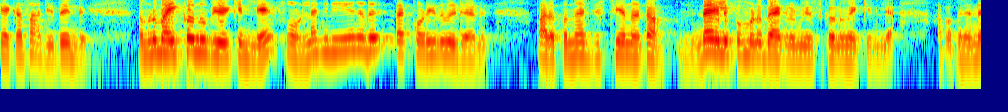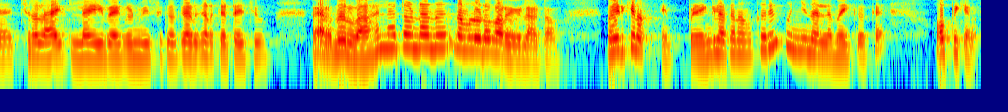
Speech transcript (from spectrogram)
കേൾക്കാൻ സാധ്യതയുണ്ട്. നമ്മൾ മൈക്കൊന്നും ഉപയോഗിക്കുന്നില്ലേ? ഫോണിൽ അങ്ങനെ അങ്ങോട്ട് റെക്കോർഡ് ചെയ്ത് വിടുകയാണ്. അപ്പോൾ അതൊക്കെ ഒന്ന് അഡ്ജസ്റ്റ് ചെയ്യണം കേട്ടോ. എന്തായാലും ഇപ്പം നമ്മൾ ബാക്ക്ഗ്രൗണ്ട് മ്യൂസിക് ഒന്നും വെക്കുന്നില്ല. അപ്പോൾ പിന്നെ നാച്ചുറൽ ആയിട്ടുള്ള ഈ ബാക്ക്ഗ്രൗണ്ട് മ്യൂസിക് ഒക്കെ അവിടെ കിടക്കട്ടെ വെച്ചു. വേറെ നിർവാഹമില്ലാത്തതുകൊണ്ടാന്ന് നമ്മളിവിടെ പറയൂല കേട്ടോ. മേടിക്കണം. എപ്പോഴെങ്കിലുമൊക്കെ നമുക്കൊരു കുഞ്ഞു നല്ല മൈക്കൊക്കെ ഒപ്പിക്കണം.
